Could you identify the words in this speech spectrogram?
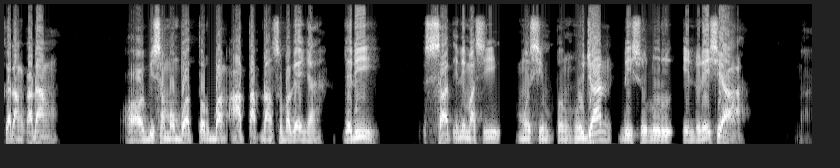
kadang-kadang oh, bisa membuat terbang atap dan sebagainya jadi saat ini masih musim penghujan di seluruh Indonesia. Nah,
